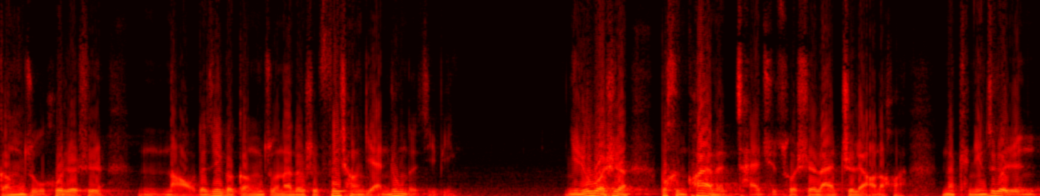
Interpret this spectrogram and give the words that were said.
梗阻，或者是嗯脑的这个梗阻，那都是非常严重的疾病。你如果是不很快的采取措施来治疗的话，那肯定这个人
